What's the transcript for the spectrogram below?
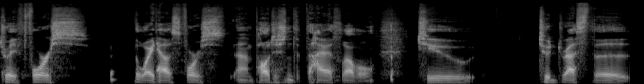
to really force the White House, force um, politicians at the highest level to to address the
